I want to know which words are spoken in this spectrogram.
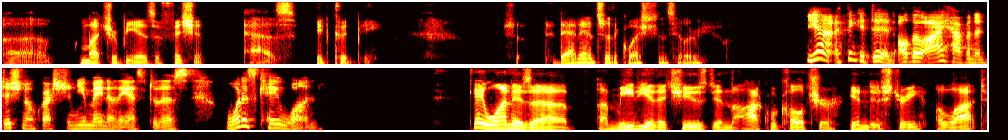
uh, much or be as efficient as it could be. So, did that answer the questions, Hillary? Yeah, I think it did. Although I have an additional question. You may know the answer to this. What is K1? K1 is a a media that's used in the aquaculture industry a lot.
